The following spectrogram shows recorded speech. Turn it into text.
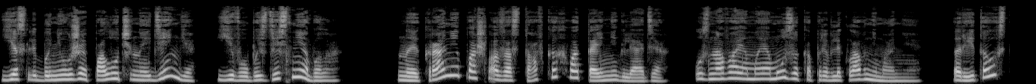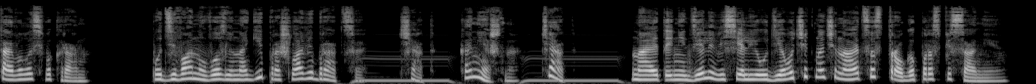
Если бы не уже полученные деньги, его бы здесь не было. На экране пошла заставка «Хватай, не глядя». Узнаваемая музыка привлекла внимание. Рита уставилась в экран. По дивану возле ноги прошла вибрация. Чат. Конечно, чат. На этой неделе веселье у девочек начинается строго по расписанию.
